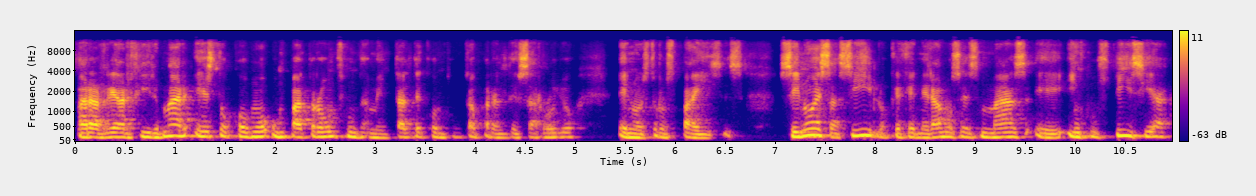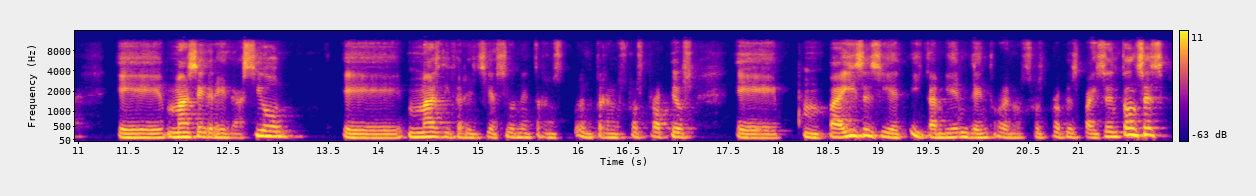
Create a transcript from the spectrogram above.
para reafirmar esto como un patrón fundamental de conducta para el desarrollo en nuestros países. Si no es así, lo que generamos es más eh, injusticia, eh, más segregación, eh, más diferenciación entre, entre nuestros propios países y, y, también dentro de nuestros propios países. Entonces,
